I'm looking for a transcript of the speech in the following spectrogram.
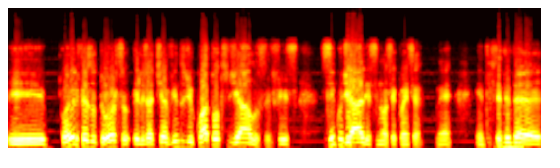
E quando ele fez o torso, ele já tinha vindo de quatro outros diálogos. Ele fez cinco diálogos numa sequência, né? Entre 70, uhum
